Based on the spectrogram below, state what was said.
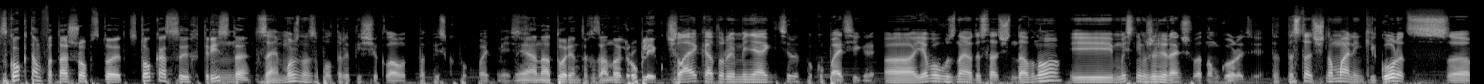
Сколько там Photoshop стоит? 100 косых? 300? М, Займ, можно за полторы тысячи клауд подписку покупать в месяц? Я на торрентах за 0 рублей. Человек, который меня агитирует покупать игры. А, Я Вову знаю достаточно давно, и мы с ним жили раньше в одном городе. Это достаточно маленький город с э,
